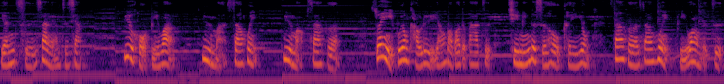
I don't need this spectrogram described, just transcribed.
仁慈善良之相，遇火必旺，遇马三会，遇卯三合，所以不用考虑羊宝宝的八字，取名的时候可以用三合三会必旺的字，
